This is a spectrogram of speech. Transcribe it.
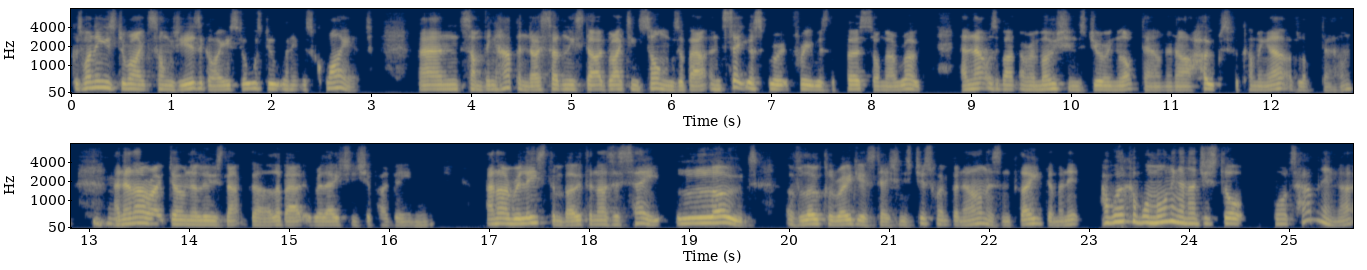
Because when I used to write songs years ago, I used to always do it when it was quiet. And something happened. I suddenly started writing songs about, and Set Your Spirit Free was the first song I wrote. And that was about our emotions during lockdown and our hopes for coming out of lockdown. Mm-hmm. And then I wrote Don't Lose That Girl about a relationship I'd been in and I released them both. And as I say, loads of local radio stations just went bananas and played them. And it, I woke up one morning and I just thought, what's happening? I,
